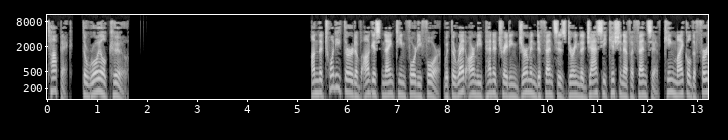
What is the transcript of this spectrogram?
The royal coup On 23 August 1944, with the Red Army penetrating German defences during the Jassy-Kishinev offensive, King Michael I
